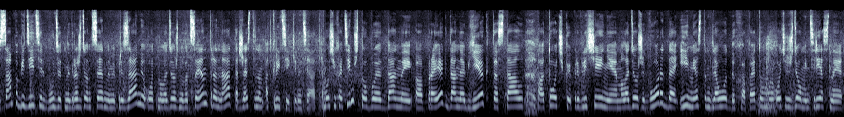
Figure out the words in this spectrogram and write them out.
Сам победитель будет награжден ценными призами от молодежного центра на торжественном открытии кинотеатра. Мы очень хотим, чтобы данный а, проект, данный объект стал а, точкой привлечения молодежи города и местом для отдыха. Поэтому мы очень ждем интересные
